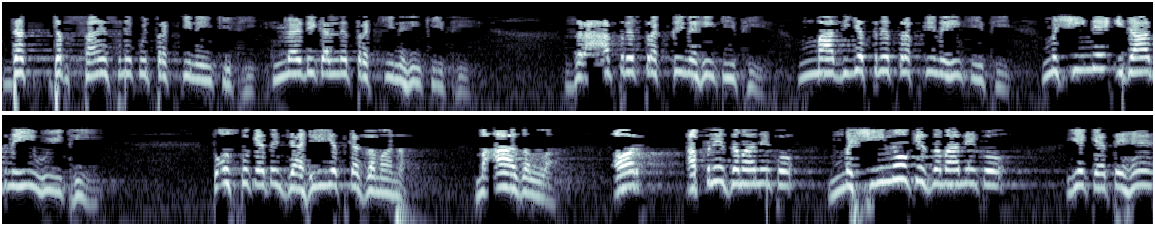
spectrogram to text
جب جب سائنس نے کوئی ترقی نہیں کی تھی، میڈیکل نے ترقی نہیں کی تھی، زراعت نے ترقی نہیں کی تھی، مادیت نے ترقی نہیں کی تھی، مشینیں ایجاد نہیں ہوئی تھی۔ تو اس کو کہتے ہیں جاہلیت کا زمانہ، معاذ اللہ۔ اور اپنے زمانے کو، مشینوں کے زمانے کو، یہ کہتے ہیں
